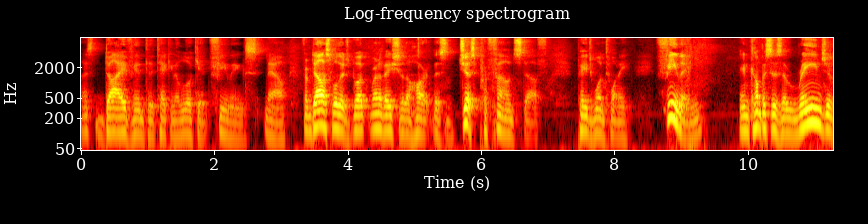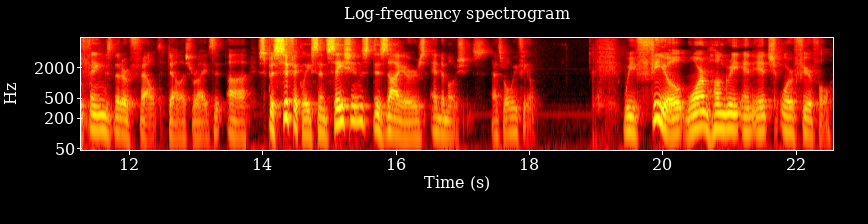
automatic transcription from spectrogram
Let's dive into taking a look at feelings now. From Dallas Willard's book, Renovation of the Heart, this is just profound stuff. Page 120. Feeling encompasses a range of things that are felt, Dallas writes, uh, specifically sensations, desires, and emotions. That's what we feel. We feel warm, hungry, and itch or fearful.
